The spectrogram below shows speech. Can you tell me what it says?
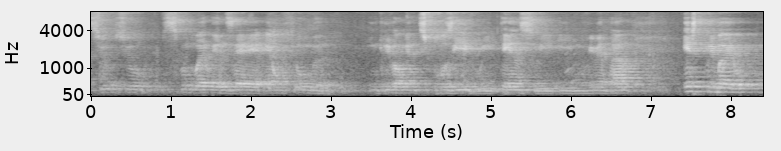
se o, se, o, segundo Aliens é, é um filme incrivelmente explosivo e tenso e, e movimentado, este primeiro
